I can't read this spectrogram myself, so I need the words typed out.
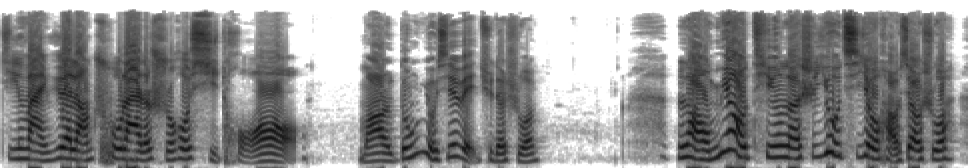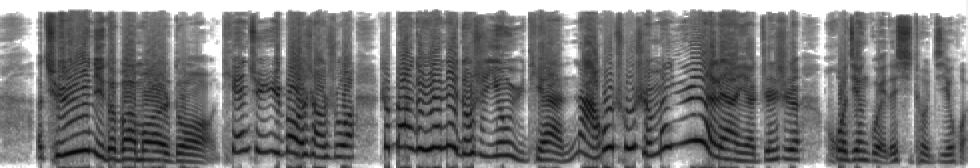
今晚月亮出来的时候洗头。毛尔东有些委屈地说。老庙听了是又气又好笑，说。去你的吧，毛尔东！天气预报上说这半个月内都是阴雨天，哪会出什么月亮呀？真是活见鬼的洗头计划！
